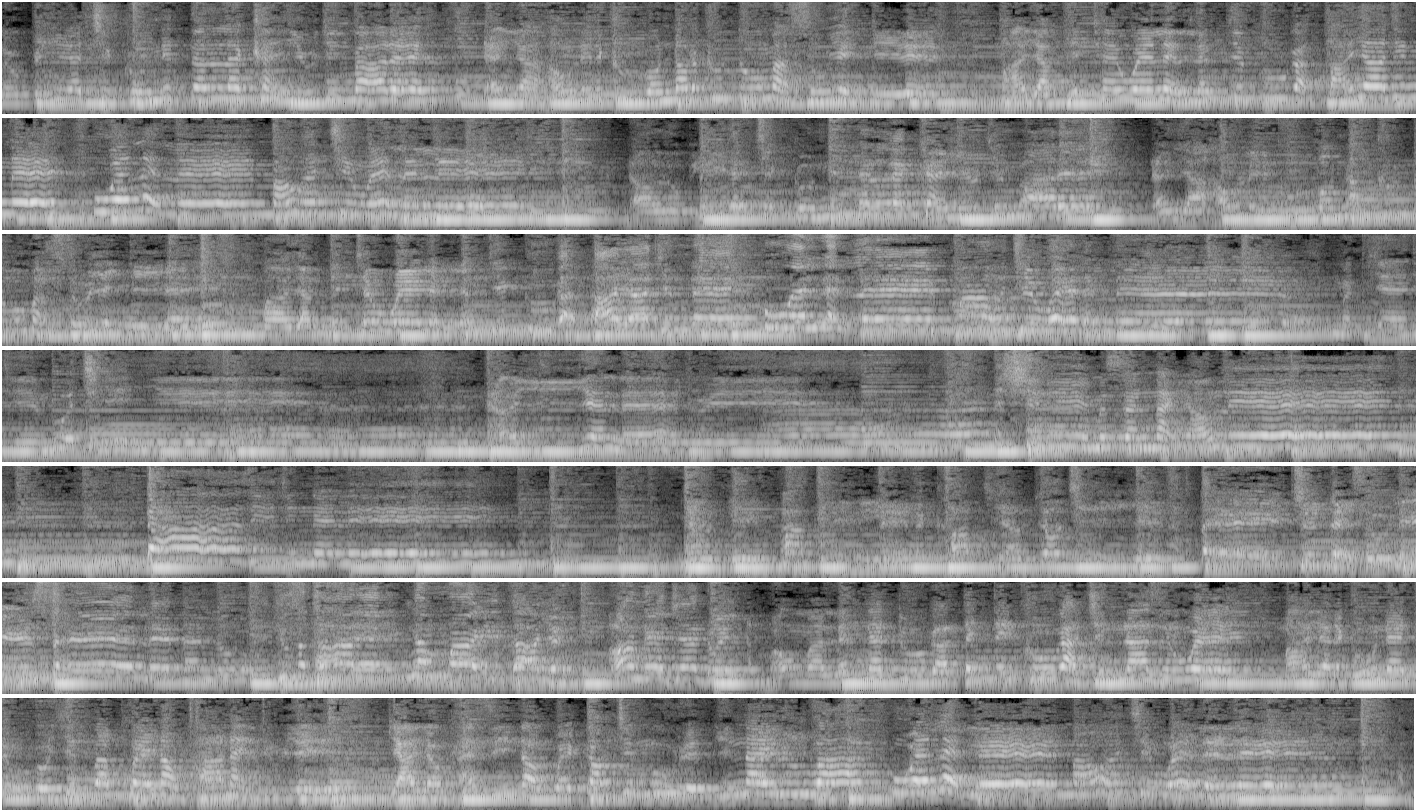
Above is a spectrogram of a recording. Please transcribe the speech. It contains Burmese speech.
လို့ပြည့်ချစ်ကိုနှစ်သက်လက်ခံယူခြင်းပါတယ်ရန်ရဟောင်းလေးတစ်ခုပေါ်နောက်တစ်ခုတိုးမှဆိုရင်နေတယ်မာယာမြစ်ထဲဝဲလဲလက်ပြကူကตายရခြင်းနဲ့ဝဲလဲလဲမောင်းအချင်းဝဲလဲလဲဒါလို့ပြည့်ချစ်ကိုနှစ်သက်လက်ခံယူခြင်းပါတယ်ရန်ရဟောင်းလေးတစ်ခုပေါ်နောက်တစ်ခုတိုးမှဆိုရင်နေတယ်မာယာမြစ်ထဲဝဲလဲလက်ပြကူကตายရခြင်းနဲ့ဝဲလဲလဲမောင်းအ ချင်းဝဲလဲလဲမပြန်ခြင်းမွချင်ရဲ့နိုင်ရဲ့လက်တွေရှိမစနိုင်အောင်လေတာစီခြင်းနဲ့လေညနေမှပြီလေမခပ်ကြပြောချင်ရဲ့တဲ့ချစ်တဲ့ဆိုလေးဆဲလေတန်လို့ယူစထားတဲ့ငမိုက်သားရဲ့အနေချက်တွေအ မောင်မလက်နဲ့တူကတိတ်တိတ်ခိုးကကျင်နာစင်ဝဲမာရတဲ့ကိုနဲ့တူကိုရစ်ပတ်ဖွဲနောက်ထားနိုင်သူရဲ့အပြာရောက်ခန်းစီနောက်ွယ်ကောက်ချင်မှုတွေပြင်းနိုင်လူပါဝဲလဲလဲမောင်ချင်ဝဲလဲလဲ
